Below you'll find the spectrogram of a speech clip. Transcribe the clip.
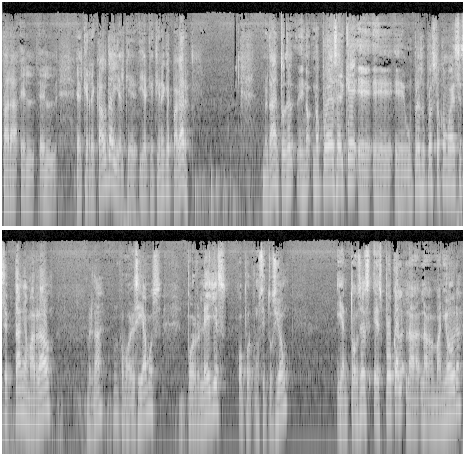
para el, el, el, que recauda y el que y el que tiene que pagar verdad entonces no, no puede ser que eh, eh, un presupuesto como este esté tan amarrado verdad como decíamos por leyes o por constitución y entonces es poca la, la maniobra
